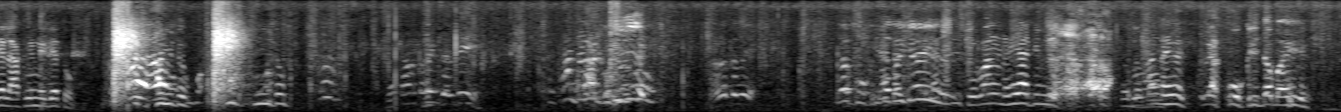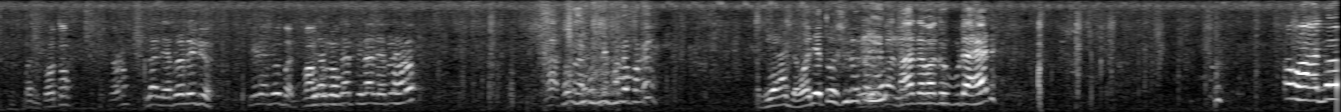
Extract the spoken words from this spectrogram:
જે લાકડી નહીં દેતો. તમે જલ્દી. આ નહીં કોકરી તો જવા દેતો હશે ને ના દવા દો બુડા હેડ વાગો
